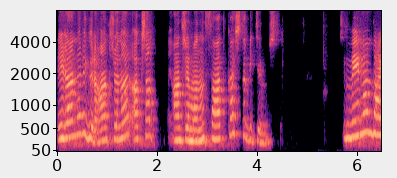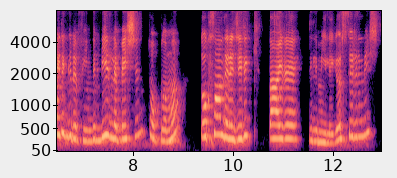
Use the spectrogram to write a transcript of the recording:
Verilenlere göre antrenör akşam antrenmanını saat kaçta bitirmiştir? Şimdi verilen daire grafiğinde 1 ile 5'in toplamı 90 derecelik daire dilimiyle gösterilmiş.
